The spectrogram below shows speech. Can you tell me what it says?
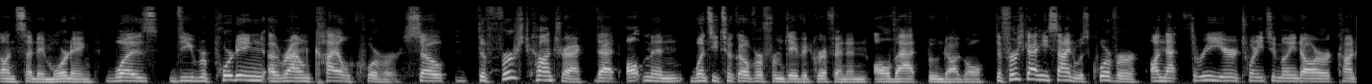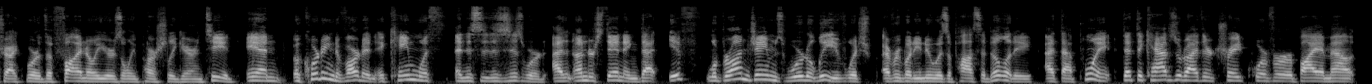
on Sunday morning, was the reporting around Kyle Korver. So the first contract that Altman, once he took over from David Griffin and all that boondoggle, the first guy he signed was Korver on that three-year, $22 million contract where the final year is only partially guaranteed. And according to Vardon, it came with, and this is, this is his word, an understanding that if LeBron James were to leave, which everybody knew was a possibility at that point, that the Cavs would either trade Korver or buy him out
